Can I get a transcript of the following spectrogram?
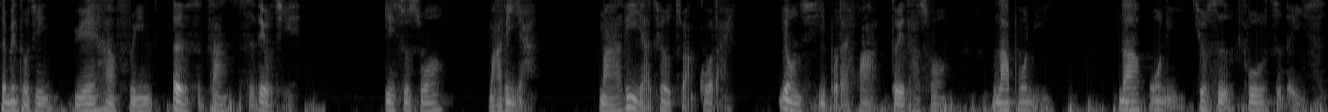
生命读经，约翰福音二十章十六节，耶稣说：“玛利亚，玛利亚就转过来，用希伯来话对他说：‘拉波尼，拉波尼就是夫子的意思。’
